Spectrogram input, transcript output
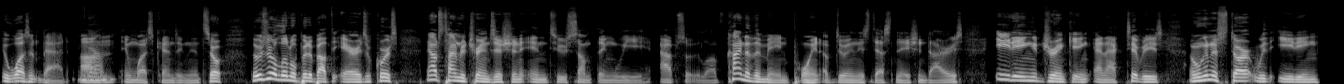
it wasn't bad um, in West Kensington. So those are a little bit about the areas. Of course, now it's time to transition into something we absolutely love, kind of the main point of doing these destination diaries: eating, drinking, and activities. And we're going to start with eating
